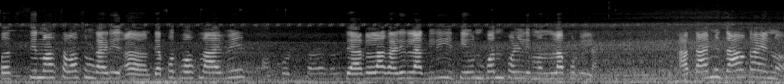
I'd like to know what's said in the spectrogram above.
तर तीन वाजतापासून गाडी त्यापत डेपोत बसला आम्ही चारला गाडी लागली. इथे येऊन बंद पडली मंदलापूरला आता आम्ही जाव काय ना?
